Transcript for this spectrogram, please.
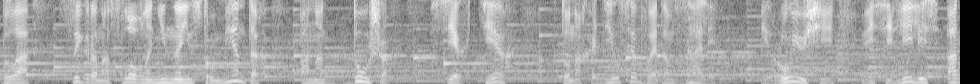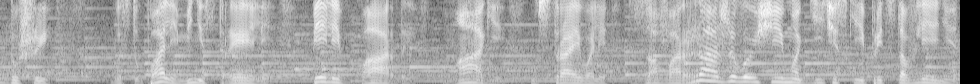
была сыграна словно не на инструментах, а на душах всех тех, кто находился в этом зале. Пирующие веселились от души. Выступали министрели, пели барды, маги, устраивали завораживающие магические представления.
